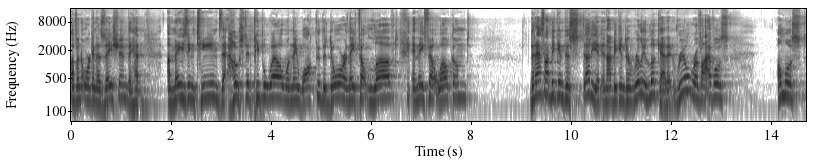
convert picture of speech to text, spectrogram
of an organization. They had amazing teams that hosted people well when they walked through the door and they felt loved and they felt welcomed. But as I begin to study it and I begin to really look at it, real revivals almost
